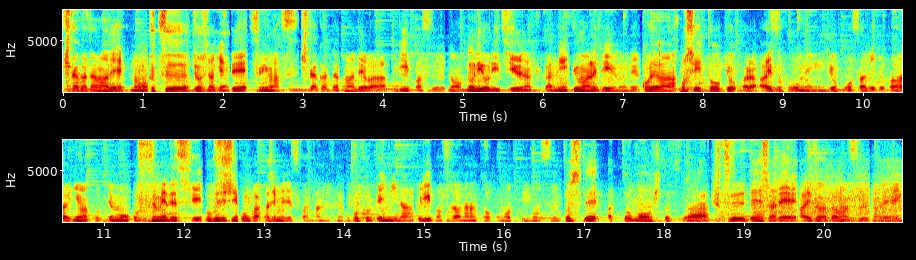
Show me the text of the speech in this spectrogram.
北方までの普通乗車券で済みます。北方まではフリーパスの乗り降り自由な区間に含まれているのでこれはもし東京から会津方面に旅行される場合にはとてもおすすめですし、僕自身今回初めて使ったんですけど、すごく便利なフリーパスだなと思っています。そして、あともう一つは、普通電車で会津若松まで行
